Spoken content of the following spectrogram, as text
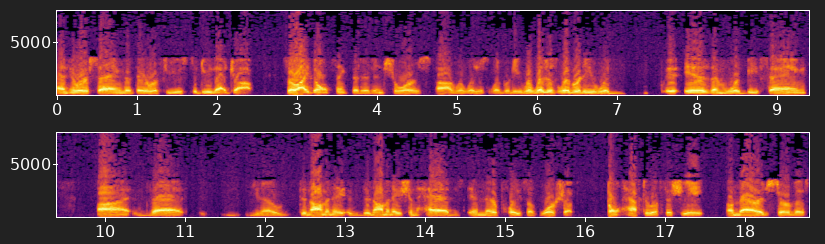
and who are saying that they refuse to do that job. So I don't think that it ensures uh, religious liberty. Religious liberty would is and would be saying uh, that you know denominate, denomination heads in their place of worship don't have to officiate a marriage service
